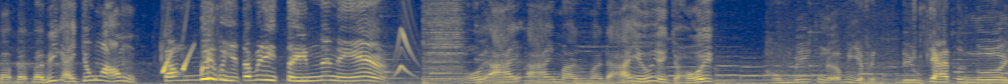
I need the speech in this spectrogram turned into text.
Bà, bà, bà biết ai trúng không? Tao không biết bây giờ tao mới đi tìm đây nè. Ôi ai ai mà mà đã dữ vậy trời? Không biết nữa bây giờ phải điều tra từng người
